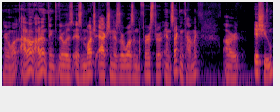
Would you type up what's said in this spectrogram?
know what? I don't. I don't think there was as much action as there was in the first or, and second comic, or issue.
